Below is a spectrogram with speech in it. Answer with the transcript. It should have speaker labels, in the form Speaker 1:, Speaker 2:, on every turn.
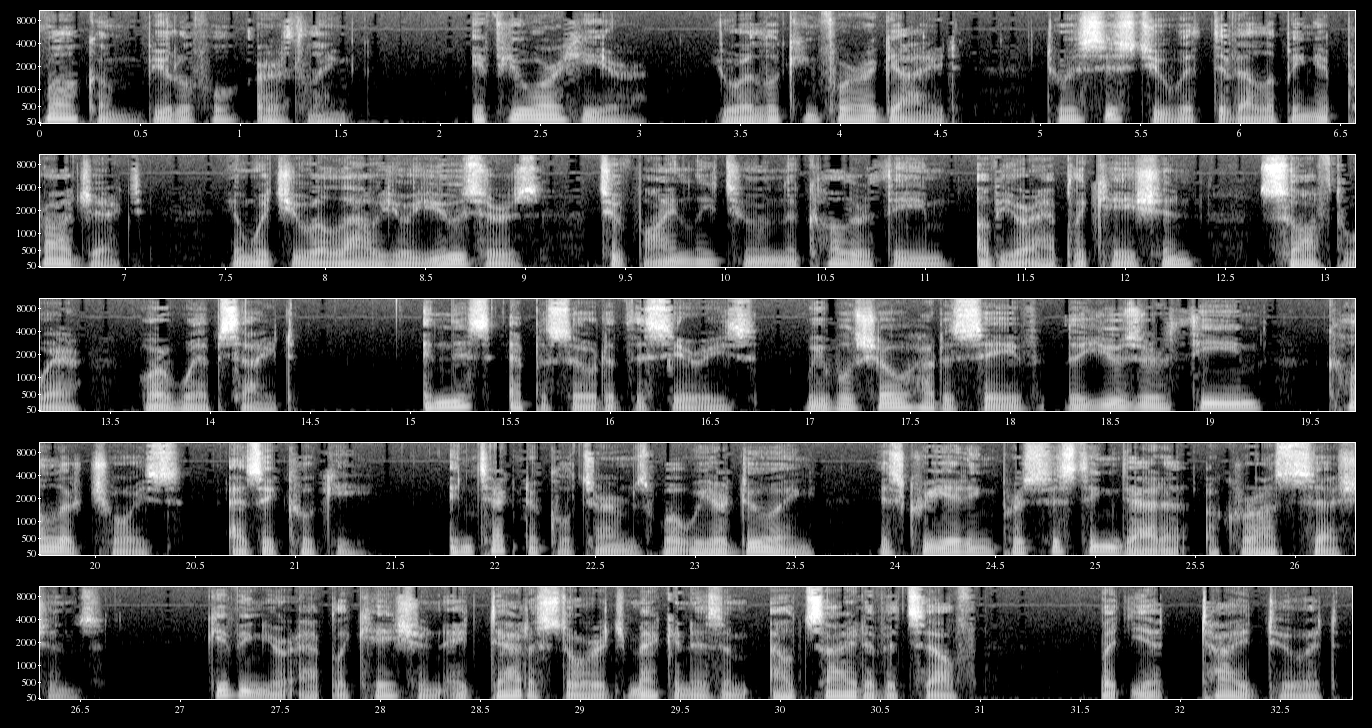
Speaker 1: Welcome, beautiful Earthling. If you are here, you are looking for a guide to assist you with developing a project in which you allow your users to finely tune the color theme of your application, software, or website. In this episode of the series, we will show how to save the user theme color choice as a cookie. In technical terms, what we are doing is creating persisting data across sessions, giving your application a data storage mechanism outside of itself, but yet tied to it.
